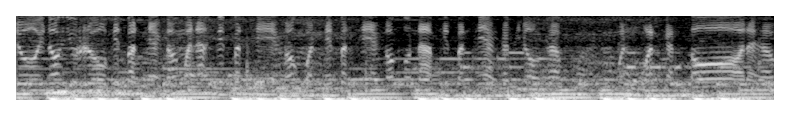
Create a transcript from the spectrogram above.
โดยน้องยูโรเพชรบันแพงน้องมานะเพชรบันแพงน้องขวัญเพชรบันแพงน้องต้นน้ำเพชรบันแพงครับพี่น้องครับมันวันกันต่อนะครับ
